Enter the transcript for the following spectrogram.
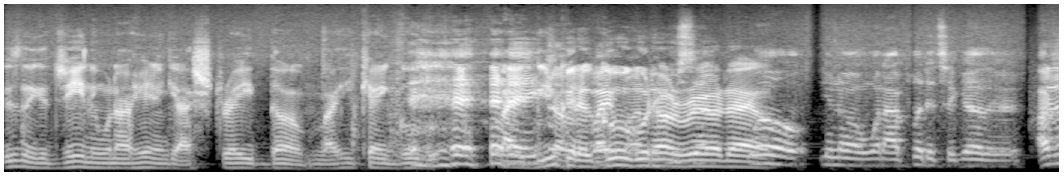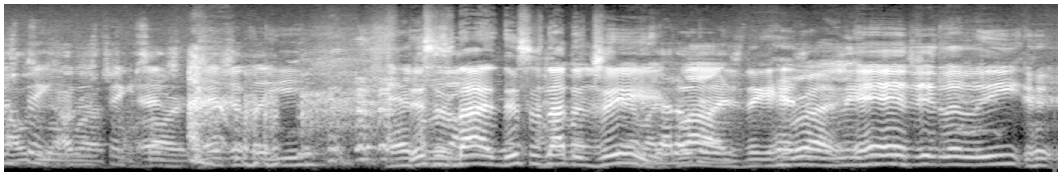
this nigga Genie went out here and got straight dumb. Like he can't Google. Like you could have googled her real name. Well, you know, when I put it together, I'll just I was pick. I'll just rushed. pick sorry. Angela Yee. This is not. This is not the I'm about to say, G. like, Is that okay? Blige, nigga. Angela right, Lee. Angela Lee.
